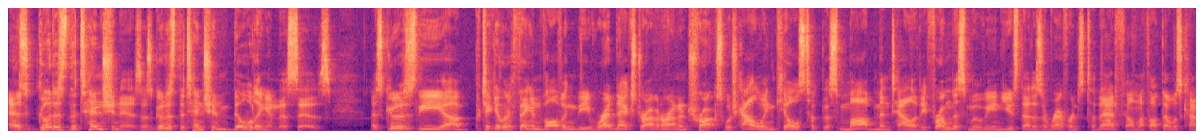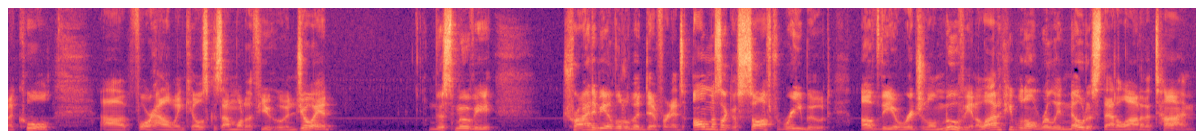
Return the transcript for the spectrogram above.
as good as the tension is, as good as the tension building in this is, as good as the uh, particular thing involving the rednecks driving around in trucks, which Halloween Kills took this mob mentality from this movie and used that as a reference to that film. I thought that was kind of cool uh, for Halloween Kills because I'm one of the few who enjoy it. This movie tried to be a little bit different. It's almost like a soft reboot of the original movie, and a lot of people don't really notice that a lot of the time.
